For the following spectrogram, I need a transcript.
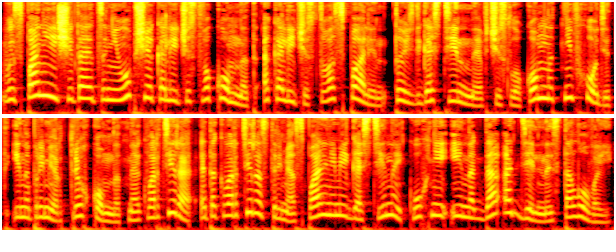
В Испании считается не общее количество комнат, а количество спален, то есть гостиная в число комнат не входит. И, например, трехкомнатная квартира – это квартира с тремя спальнями, гостиной, кухней и иногда отдельной столовой.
